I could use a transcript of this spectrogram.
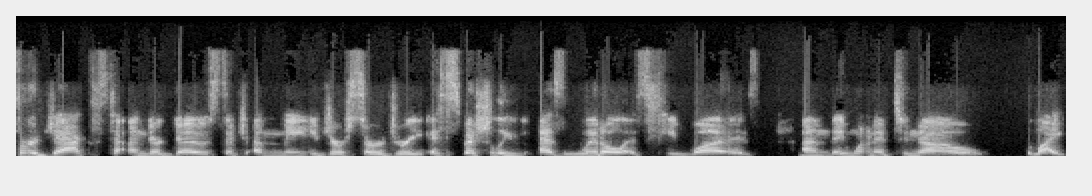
for Jax to undergo such a major surgery, especially as little as he was, um, they wanted to know like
